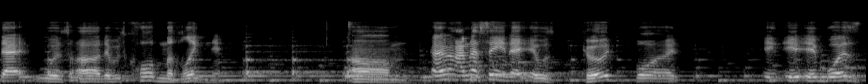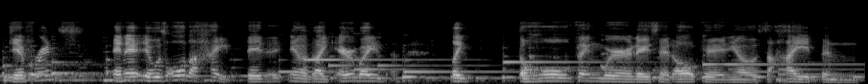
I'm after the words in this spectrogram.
that was uh that was called Malignant. Um, and I'm not saying that it was good, but it, it, it was different, and it, it was all the hype. They, you know, like everybody, like the whole thing where they said, oh, okay, you know, it's the hype and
